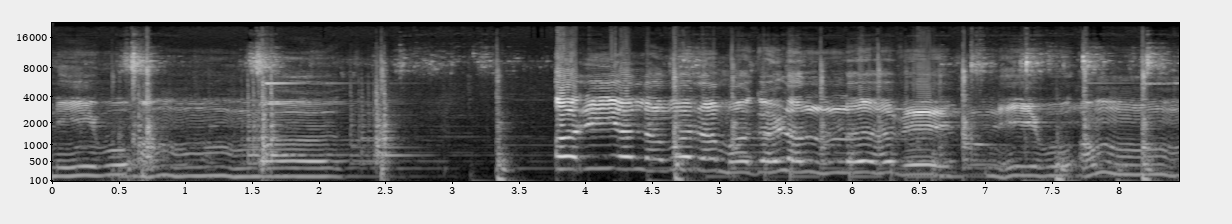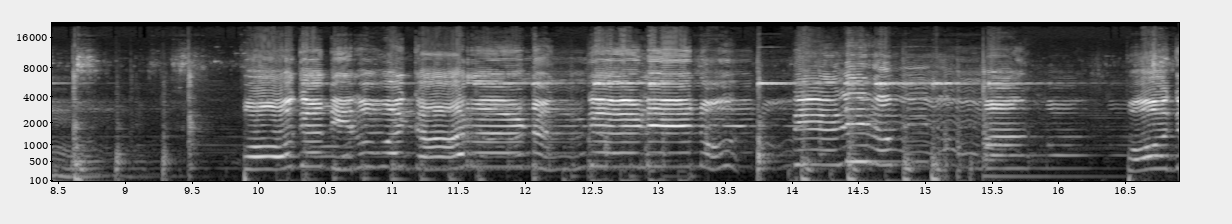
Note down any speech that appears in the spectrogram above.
ನೀವು ಅಮ್ಮ? ಅರಿಯಲವರ ಮಗಳಲ್ಲವೇ ನೀವು ಅಮ್ಮ? ಹೋಗದಿರುವ ಕಾರಣಗಳೇನು? ಬೀಳಿರಮ್ಮ ಹೋಗದಿರುವ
